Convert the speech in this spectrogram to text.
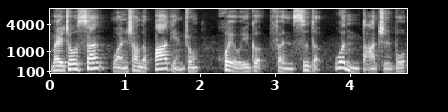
每周三晚上的八点钟，会有一个粉丝的问答直播。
